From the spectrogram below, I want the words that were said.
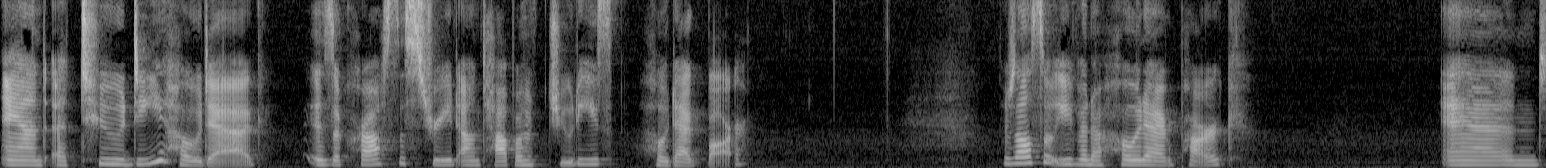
and a 2D Hodag is across the street on top of Judy's Hodag Bar. There's also even a Hodag Park, and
